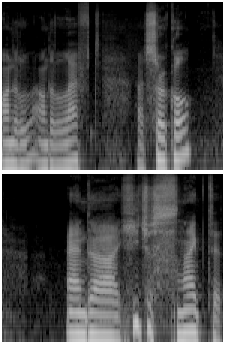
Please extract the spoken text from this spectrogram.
on the on the left uh, circle and uh, he just sniped it.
